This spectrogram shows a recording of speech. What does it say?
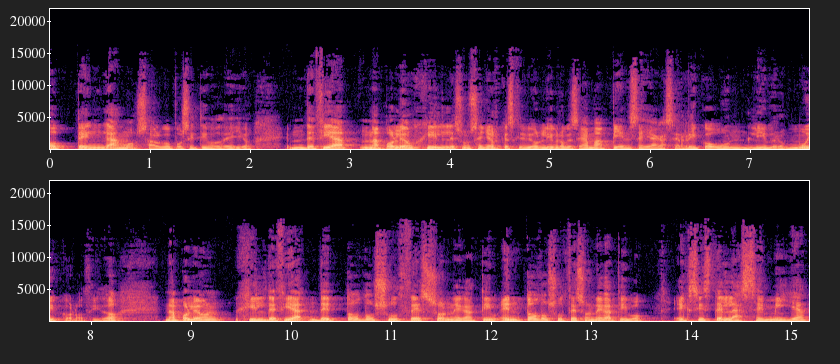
obtengamos algo positivo de ello. Decía Napoleón Hill, es un señor que escribió un libro que se llama Piense y hágase rico, un libro muy conocido. Napoleón Hill decía, de todo suceso negativo, en todo suceso negativo existe la semilla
